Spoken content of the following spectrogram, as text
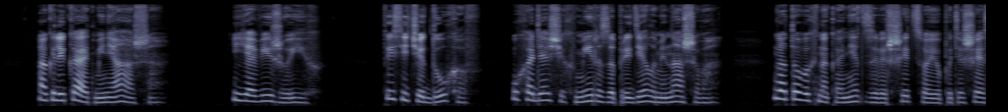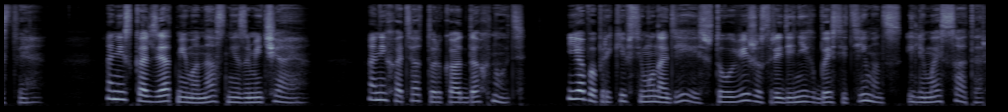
— окликает меня Аша. Я вижу их. Тысячи духов, уходящих в мир за пределами нашего, готовых, наконец, завершить свое путешествие. Они скользят мимо нас, не замечая. Они хотят только отдохнуть. Я, вопреки всему, надеюсь, что увижу среди них Бесси Тиммонс или Мэй Саттер.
